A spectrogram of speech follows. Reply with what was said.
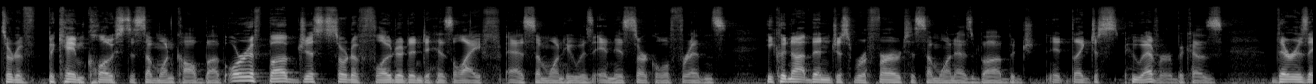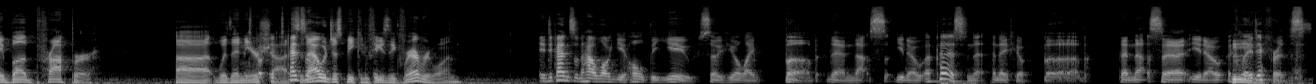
sort of became close to someone called Bub, or if Bub just sort of floated into his life as someone who was in his circle of friends. He could not then just refer to someone as Bub, it, like just whoever, because there is a Bub proper uh, within earshot. So that on, would just be confusing it, for everyone. It depends on how long you hold the U. So if you're like Bub, then that's you know a person, and if you're Bub, then that's uh, you know a clear mm. difference.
